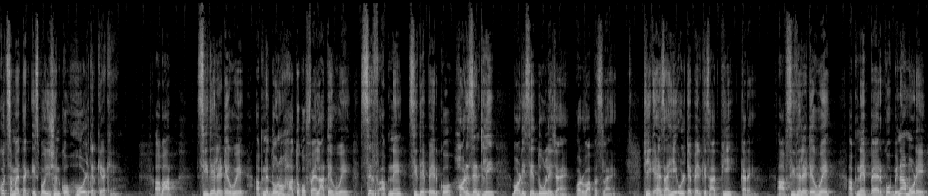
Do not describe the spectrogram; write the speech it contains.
कुछ समय तक इस पोजीशन को होल्ड करके रखें। अब आप सीधे लेटे हुए अपने दोनों हाथों को फैलाते हुए सिर्फ़ अपने सीधे पैर को हॉरिजेंटली बॉडी से दूर ले जाएँ और वापस लाएँ। ठीक ऐसा ही उल्टे पैर के साथ भी करें। आप सीधे लेटे हुए अपने पैर को बिना मोड़े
